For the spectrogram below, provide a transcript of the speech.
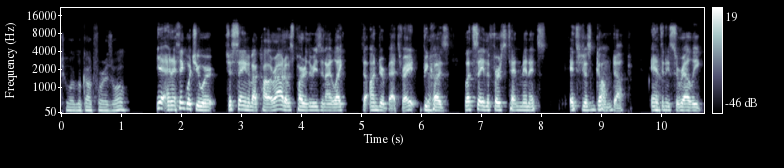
to uh, look out for as well. Yeah, and I think what you were just saying about Colorado is part of the reason I like the under bets, right? Because let's say the first 10 minutes, it's just gummed up. Anthony Cirelli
